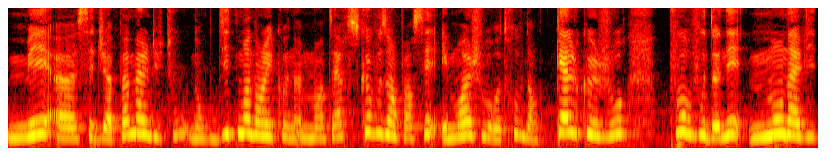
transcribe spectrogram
mais euh, c'est déjà pas mal du tout. Donc dites-moi dans les commentaires ce que vous en pensez et moi je vous retrouve dans quelques jours pour vous donner mon avis.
